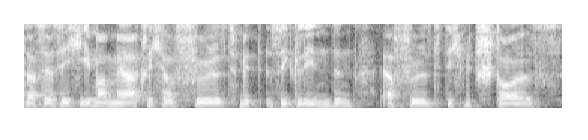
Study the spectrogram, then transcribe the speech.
Dass er sich immer merklicher füllt mit Sieglinden, erfüllt dich mit Stolz.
